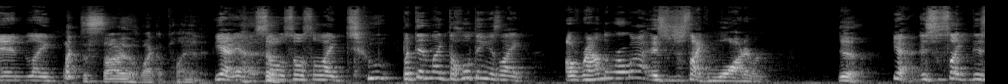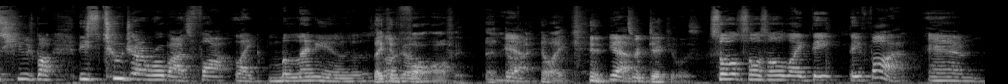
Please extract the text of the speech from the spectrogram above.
and like, Like the size of like a planet. yeah, yeah. So, so, so, like two, but then like the whole thing is like around the robot is just like water. Yeah, Yeah, it's just like this huge bot. These two giant robots fought like millennia. they can ago. fall off it and die. Yeah. Like, Yeah. it's ridiculous. So so so like they they fought and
